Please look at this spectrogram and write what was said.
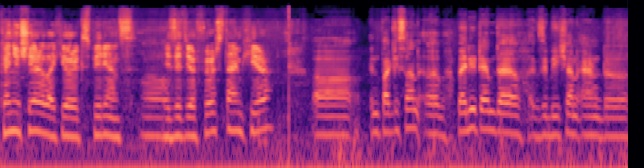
Can you share like your experience? Uh, Is it your first time here? uh, in Pakistan, uh, many time the exhibition and uh,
